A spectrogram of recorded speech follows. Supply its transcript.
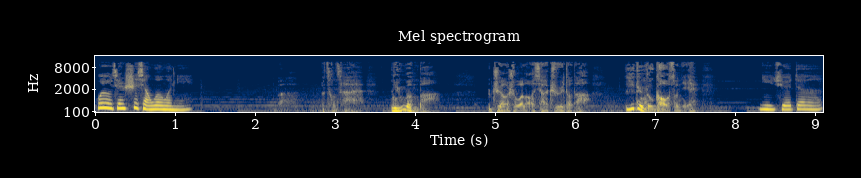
我有件事想问问你。”“总裁，您问吧，只要是我老夏知道的，一定都告诉你。”你觉得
